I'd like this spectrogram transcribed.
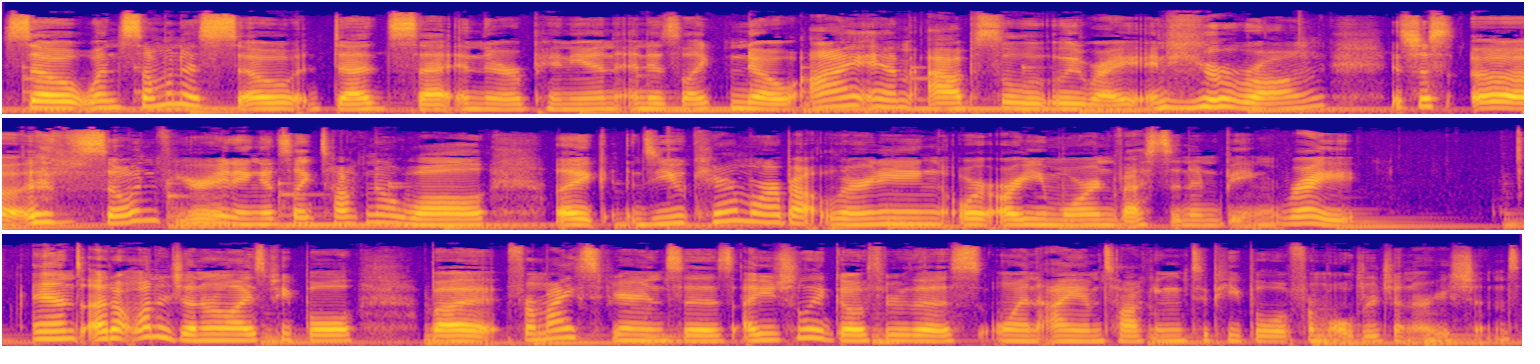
So when someone is so dead set in their opinion and is like, no, I am absolutely right and you're wrong. It's just uh it's so infuriating. It's like talking to a wall. Like do you care more about learning or are you more invested in being right and I don't want to generalize people, but from my experiences, I usually go through this when I am talking to people from older generations.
